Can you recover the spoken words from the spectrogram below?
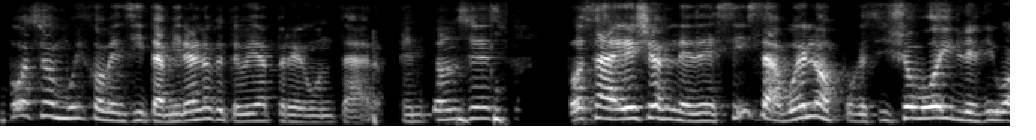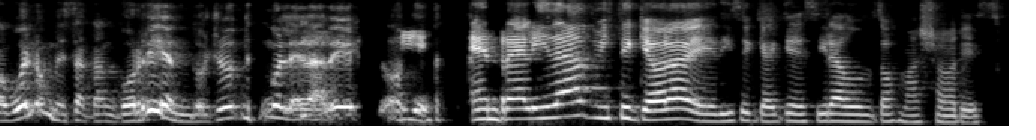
Vos sos muy jovencita, mirá lo que te voy a preguntar. Entonces, Vos a ellos le decís abuelos, porque si yo voy y les digo abuelos, me sacan corriendo. Yo tengo la edad de ellos. Sí. En realidad, viste que ahora eh, dice que hay que decir adultos mayores.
